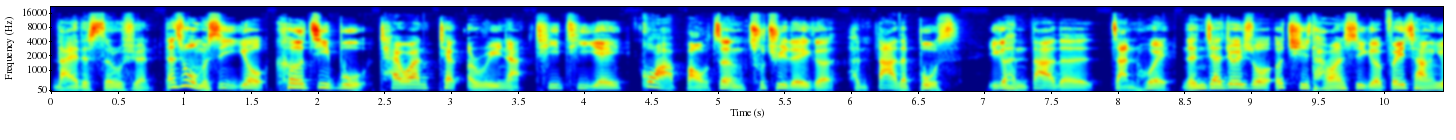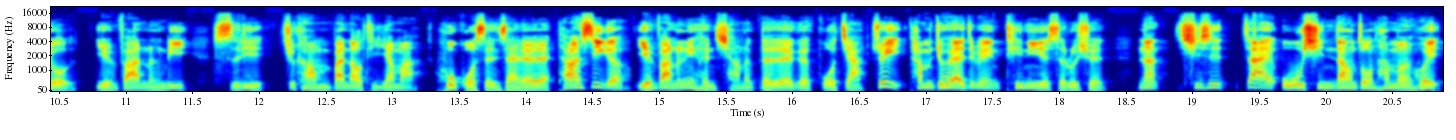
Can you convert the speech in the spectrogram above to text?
来的 solution？但是我们是由科技部台湾 Tech Arena TTA 挂保证出去的一个很大的 booth。一个很大的展会，人家就会说，呃，其实台湾是一个非常有研发能力、实力，就看我们半导体一样嘛，护国神山，对不对？台湾是一个研发能力很强的的这个国家，所以他们就会来这边听你的 solution。那其实，在无形当中，他们会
